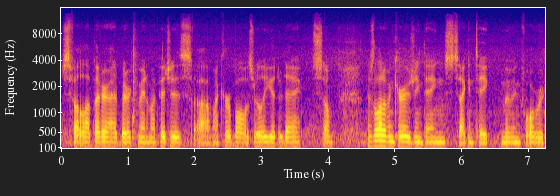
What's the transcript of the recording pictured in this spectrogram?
just felt a lot better. I had better command of my pitches. Uh, my curveball was really good today. So there's a lot of encouraging things I can take moving forward.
